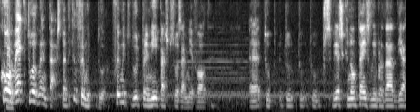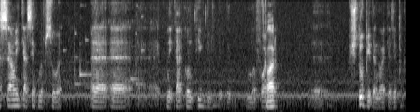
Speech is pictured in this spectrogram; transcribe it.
Como é que tu aguentaste? Portanto, aquilo foi muito duro. Foi muito duro para mim e para as pessoas à minha volta. Uh, tu, tu, tu, tu percebes que não tens liberdade de ação e que há sempre uma pessoa uh, a comunicar contigo de, de, de uma forma claro. estúpida, não é? Quer dizer, porque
